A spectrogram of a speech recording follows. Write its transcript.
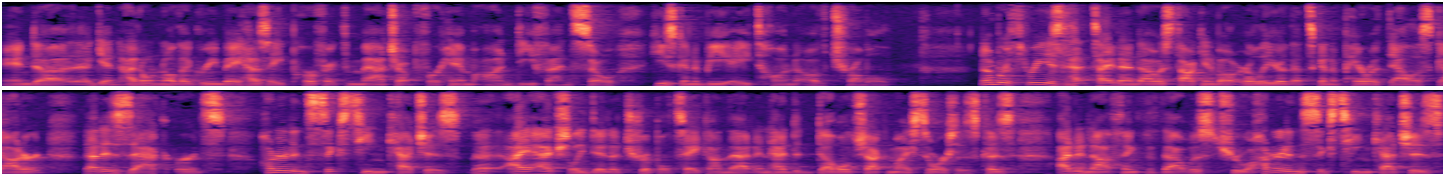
And uh, again, I don't know that Green Bay has a perfect matchup for him on defense, so he's going to be a ton of trouble. Number three is that tight end I was talking about earlier that's going to pair with Dallas Goedert. That is Zach Ertz, 116 catches. I actually did a triple take on that and had to double check my sources because I did not think that that was true. 116 catches,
